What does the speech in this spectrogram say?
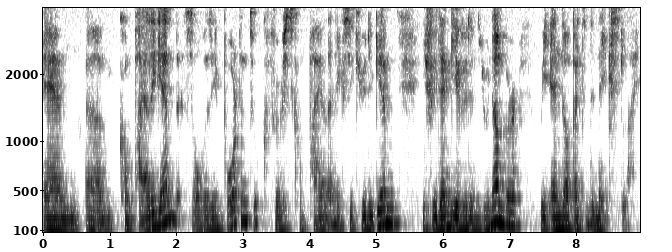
and um, compile again, that's always important to first compile and execute again. If we then give it a new number, we end up at the next line.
